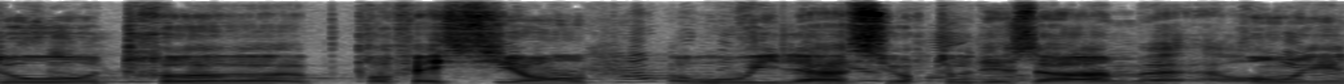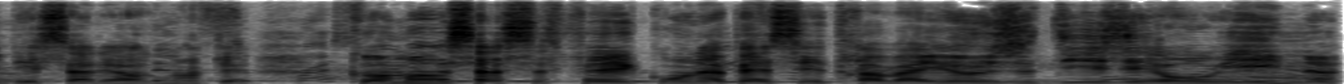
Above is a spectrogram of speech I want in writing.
d'autres euh, professions où il y a surtout des hommes ont eu des salaires augmentés. Comment ça se fait qu'on appelle ces travailleuses des héroïnes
